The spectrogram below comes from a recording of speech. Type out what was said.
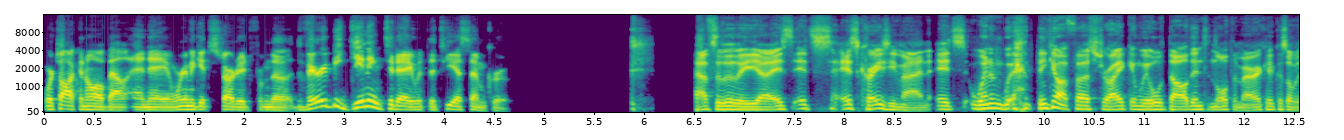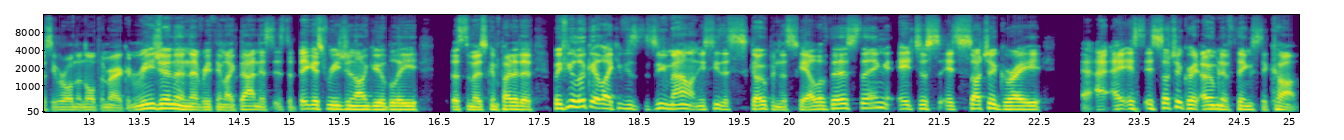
we're talking all about NA and we're going to get started from the, the very beginning today with the TSM crew. Absolutely, yeah. It's it's it's crazy, man. It's when we're thinking about First Strike and we all dialed into North America because obviously we're on the North American region and everything like that, and it's, it's the biggest region, arguably. That's the most competitive. But if you look at like if you zoom out and you see the scope and the scale of this thing, it just it's such a great I, it's it's such a great omen of things to come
